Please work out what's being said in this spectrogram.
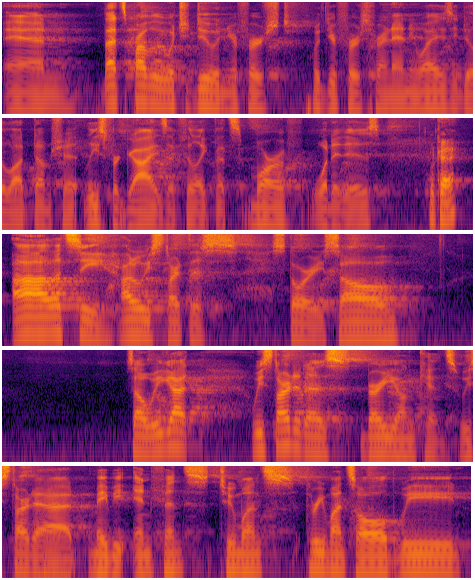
And that's probably what you do in your first with your first friend anyways. You do a lot of dumb shit. At least for guys, I feel like that's more of what it is. Okay. Uh, let's see. How do we start this story? So, so we got, we started as very young kids. We started at maybe infants, two months, three months old. We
